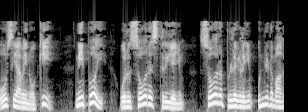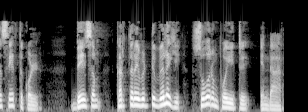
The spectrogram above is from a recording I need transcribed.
ஓசியாவை நோக்கி நீ போய் ஒரு சோர ஸ்திரீயையும் சோர பிள்ளைகளையும் உன்னிடமாக சேர்த்துக்கொள். தேசம் கர்த்தரை விட்டு விலகி சோரம் போயிற்று என்றார்.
